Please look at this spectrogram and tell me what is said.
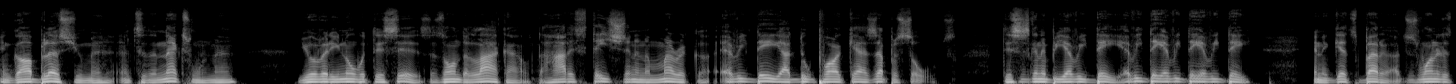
And God bless you, man. And to the next one, man. You already know what this is. It's on the lockout, the hottest station in America. Every day I do podcast episodes. This is going to be every day, every day, every day, every day. And it gets better. I just wanted to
